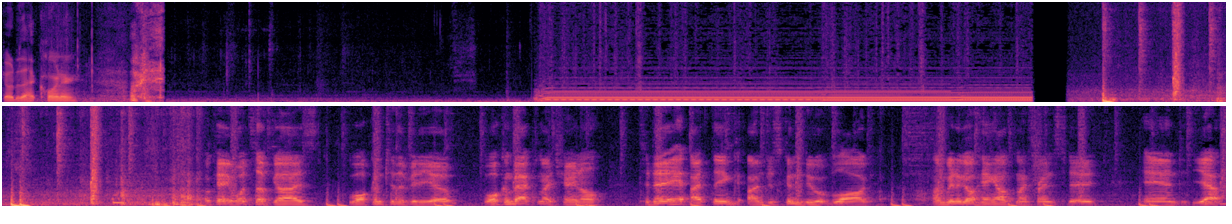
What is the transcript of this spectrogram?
Go to that corner. Okay. Okay, what's up guys? Welcome to the video. Welcome back to my channel. Today, I think I'm just gonna do a vlog. I'm gonna go hang out with my friends today. And yeah.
